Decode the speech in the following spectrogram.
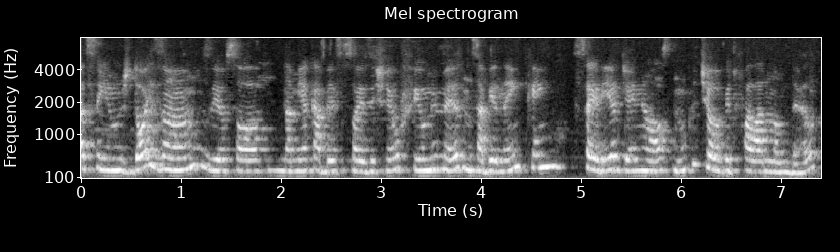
assim, uns dois anos, e eu só, na minha cabeça, só existia o filme mesmo, não sabia nem quem seria Jane Austen, nunca tinha ouvido falar no nome dela.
